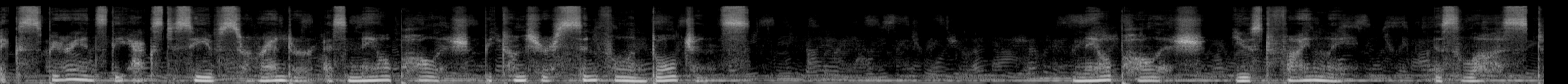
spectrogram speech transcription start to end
Experience the ecstasy of surrender as nail polish becomes your sinful indulgence. Nail polish, used finely, is lust.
